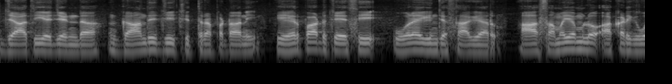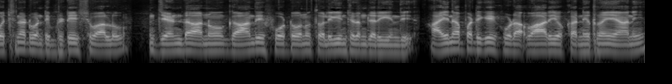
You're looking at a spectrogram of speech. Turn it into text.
జాతీయ జెండా గాంధీజీ చిత్రపటాన్ని ఏర్పాటు చేసి ఊరేగించసాగారు. ఆ సమయంలో అక్కడికి వచ్చినటువంటి బ్రిటిష్ వాళ్ళు జెండాను గాంధీ ఫోటోను తొలగించడం జరిగింది. అయినప్పటికీ కూడా వారి యొక్క నిర్ణయాన్ని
